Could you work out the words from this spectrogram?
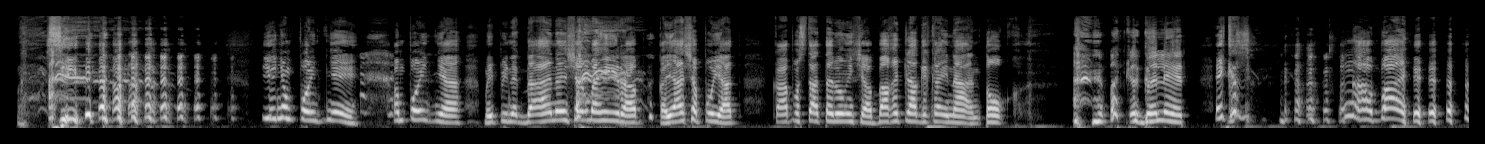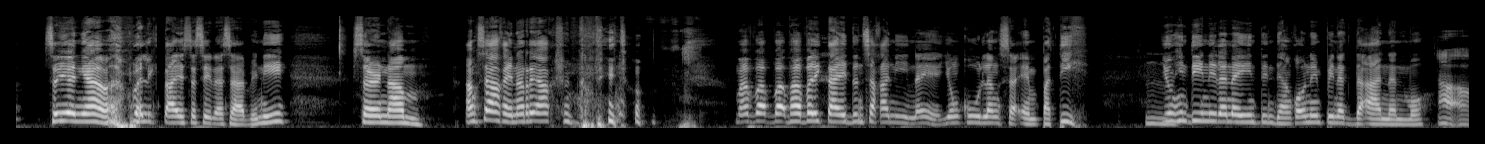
Si- Yun yung point niya eh. Ang point niya, may pinagdaanan siyang mahirap, kaya siya puyat, tapos tatanungin siya, bakit lagi ka inaantok? Ba't ka galit? Eh kasi, ang haba eh. so yun nga, balik tayo sa sinasabi ni Sir Nam. Ang sa akin, ang reaction ko dito, mababa- babalik tayo dun sa kanina eh, yung kulang sa empathy. Mm. Yung hindi nila naiintindihan kung ano yung pinagdaanan mo. Oo.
